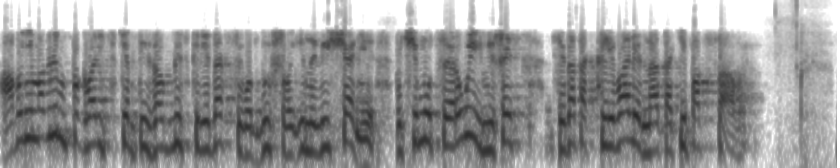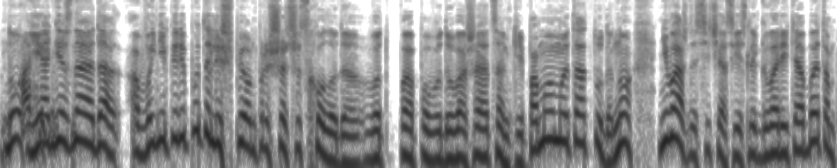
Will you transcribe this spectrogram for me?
А вы не могли бы поговорить с кем-то из английской редакции, вот бывшего и на вещании, почему ЦРУ и Ми-6 всегда так клевали на такие подставы? Ну, Спасибо. я не знаю, да. А вы не перепутали шпион, пришедший с холода, вот по поводу вашей оценки? По-моему, это оттуда. Но неважно сейчас, если говорить об этом.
